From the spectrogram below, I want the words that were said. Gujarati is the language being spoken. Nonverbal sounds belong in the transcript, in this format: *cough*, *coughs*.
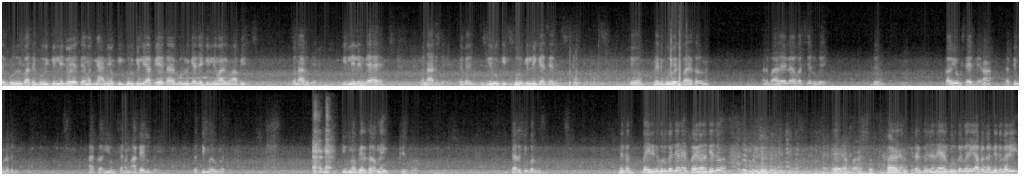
એ ગુરુ પાસે ગુરુ કિલ્લી જોઈએ તો એમાં જ્ઞાનીઓ ગુરુ કિલ્લી આપીએ તારે ગુરુ ને કહેજે કિલ્લી મારી હું આપીશ. તો ના ડૂબે. કિલ્લી લઈને બે તો ના ડૂબે. શું કહ્યું ગુરુ ગુરુ કિલ્લી કહે છે ને. તો નહીં તો ગુરુ એટલે ભારે ખરું ને. અને ભારે એટલે અવશ્ય ડૂબે. શું? છે એટલે, હા? સત્યુગ નથી ડૂબે આ કળિયુગ છે ને માટે ડૂબે સત્યુગમાં એવું નથી. યુગનો ફેર ખરો કે નહીં? ત્યારે શું કરવું? નહીં તો બૈરીને ગુરુ કરજે ને પહેણ્યો નથી એને ગુરુ કરવું આપડે ઘરને તો કરી.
